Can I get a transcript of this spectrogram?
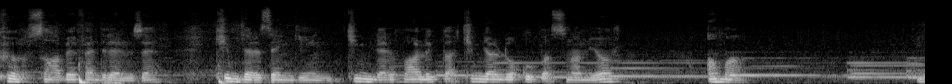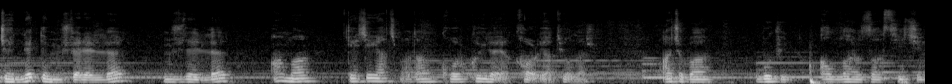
Bakıyoruz sahabe efendilerimize, kimileri zengin, kimileri varlıkla, kimileri yoklukla sınanıyor ama cennetle müjdelediler, müjdeliler ama gece yatmadan korkuyla yatıyorlar. Acaba bugün Allah rızası için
